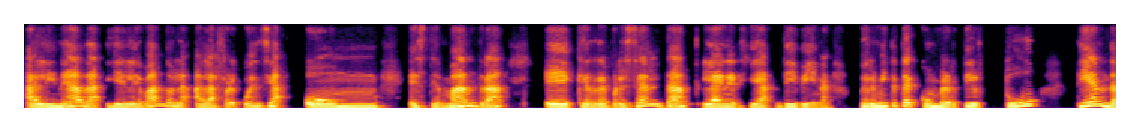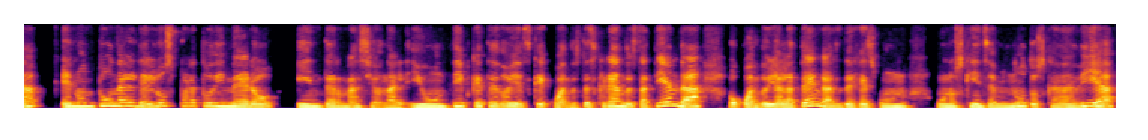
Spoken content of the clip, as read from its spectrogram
alineada y elevándola a la frecuencia OM, este mantra eh, que representa la energía divina. Permítete convertir tu tienda en un túnel de luz para tu dinero internacional. Y un tip que te doy es que cuando estés creando esta tienda o cuando ya la tengas, dejes un, unos 15 minutos cada día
